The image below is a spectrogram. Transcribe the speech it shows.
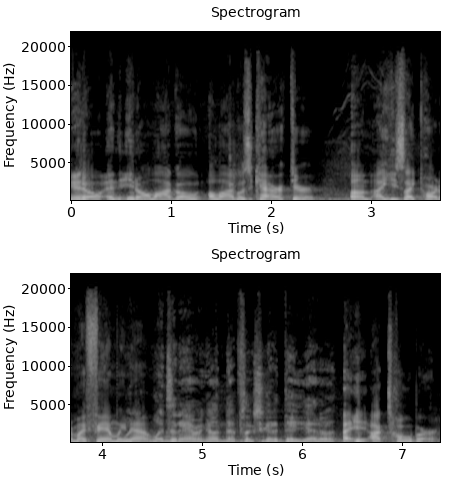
Yeah. you know, and you know, Alago, Alago's a character. Um, I- he's like part of my family now. When's it airing on Netflix? You got a date yet? Or? Uh, i- October.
